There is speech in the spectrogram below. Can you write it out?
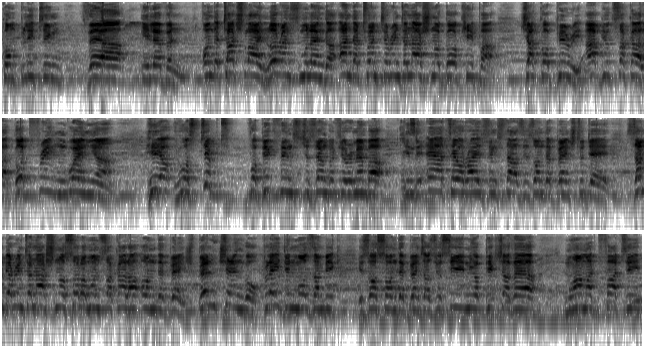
completing their 11. On the touchline, Lawrence Mulenga, under 20 international goalkeeper, Jacob Piri, Abut Sakala, Godfrey Ngwenya. Here he was tipped for big things, Chizengu, if you remember, in the Airtel Rising Stars is on the bench today. Zambia International Solomon Sakala on the bench. Ben Chengo, played in Mozambique, is also on the bench. As you see in your picture there, Muhammad Fati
